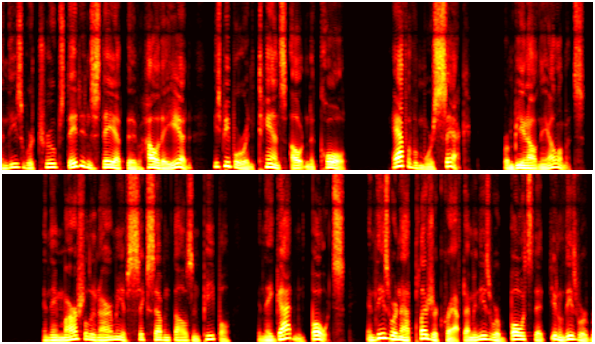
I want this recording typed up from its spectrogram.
And these were troops. They didn't stay at the Holiday Inn. These people were in tents out in the cold. Half of them were sick from being out in the elements. And they marshaled an army of six, 7,000 people. And they got in boats. And these were not pleasure craft. I mean, these were boats that, you know, these were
